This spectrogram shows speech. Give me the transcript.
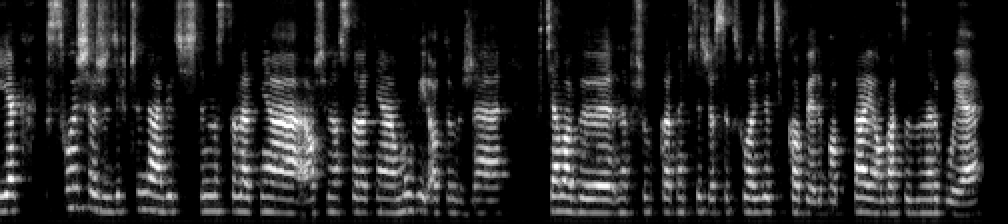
I jak słyszę, że dziewczyna, wiecie, 17-letnia, 18-letnia mówi o tym, że chciałaby na przykład napisać o seksualizacji kobiet, bo ta ją bardzo denerwuje,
